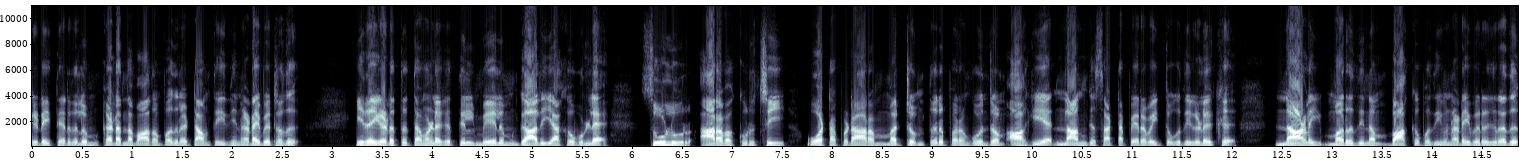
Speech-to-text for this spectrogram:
இடைத்தேர்தலும் கடந்த மாதம் பதினெட்டாம் தேதி நடைபெற்றது. இதையடுத்து தமிழகத்தில் மேலும் காலியாக உள்ள சூலூர் அரவக்குறிச்சி ஓட்டப்பிடாரம் மற்றும் திருப்பரங்குன்றம் ஆகிய நான்கு சட்டப்பேரவை தொகுதிகளுக்கு நாளை மறுதினம் வாக்குப்பதிவு நடைபெறுகிறது.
